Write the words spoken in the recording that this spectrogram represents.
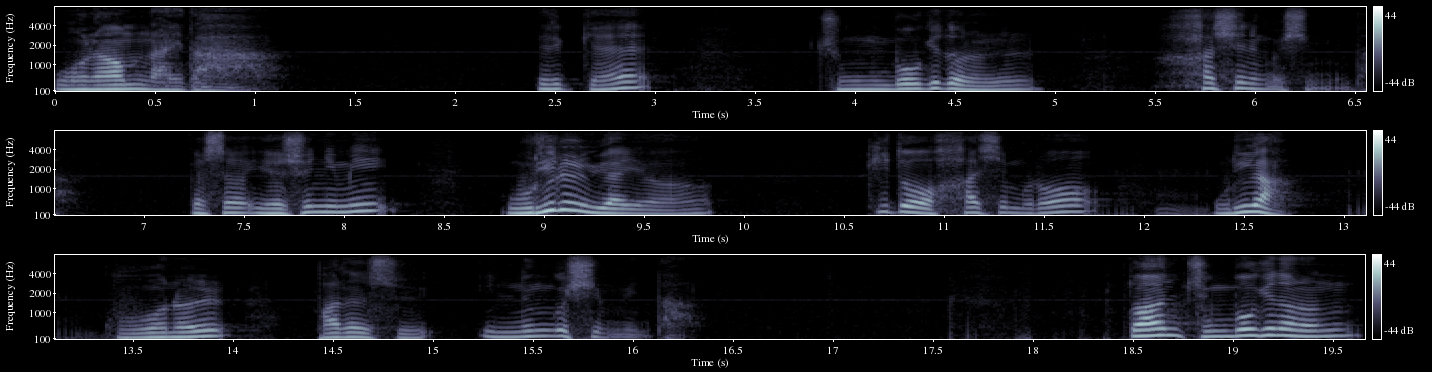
원하옵나이다. 이렇게 중보기도를 하시는 것입니다. 그래서 예수님이 우리를 위하여 기도하심으로 우리가 구원을 받을 수 있는 것입니다. 또한 중보기도는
